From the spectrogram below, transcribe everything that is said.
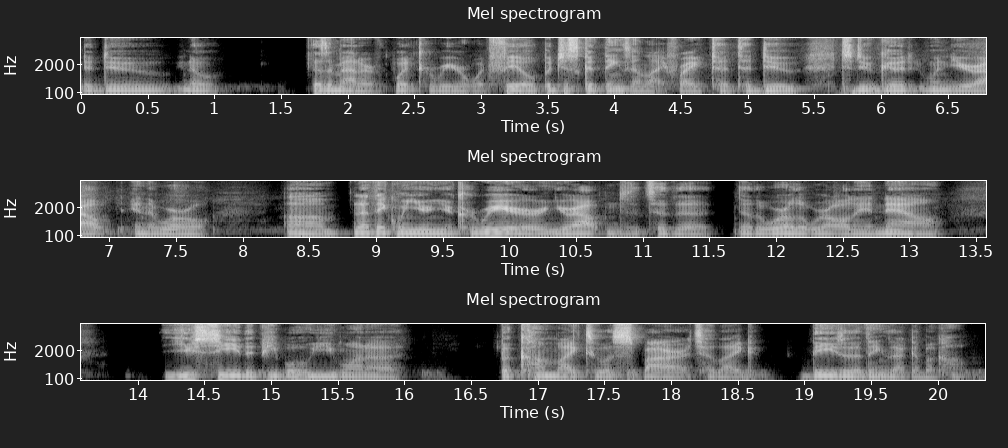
to do, you know, doesn't matter what career, or what field, but just good things in life, right? To to do to do good when you're out in the world. Um, and I think when you're in your career and you're out into the you know, the world that we're all in now, you see the people who you want to become like to aspire to like these are the things I can become.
